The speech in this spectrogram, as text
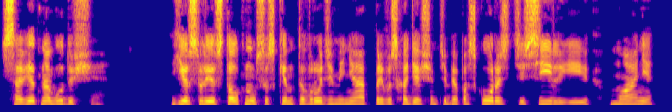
«Совет на будущее. Если столкнулся с кем-то вроде меня, превосходящим тебя по скорости, силе и мане,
